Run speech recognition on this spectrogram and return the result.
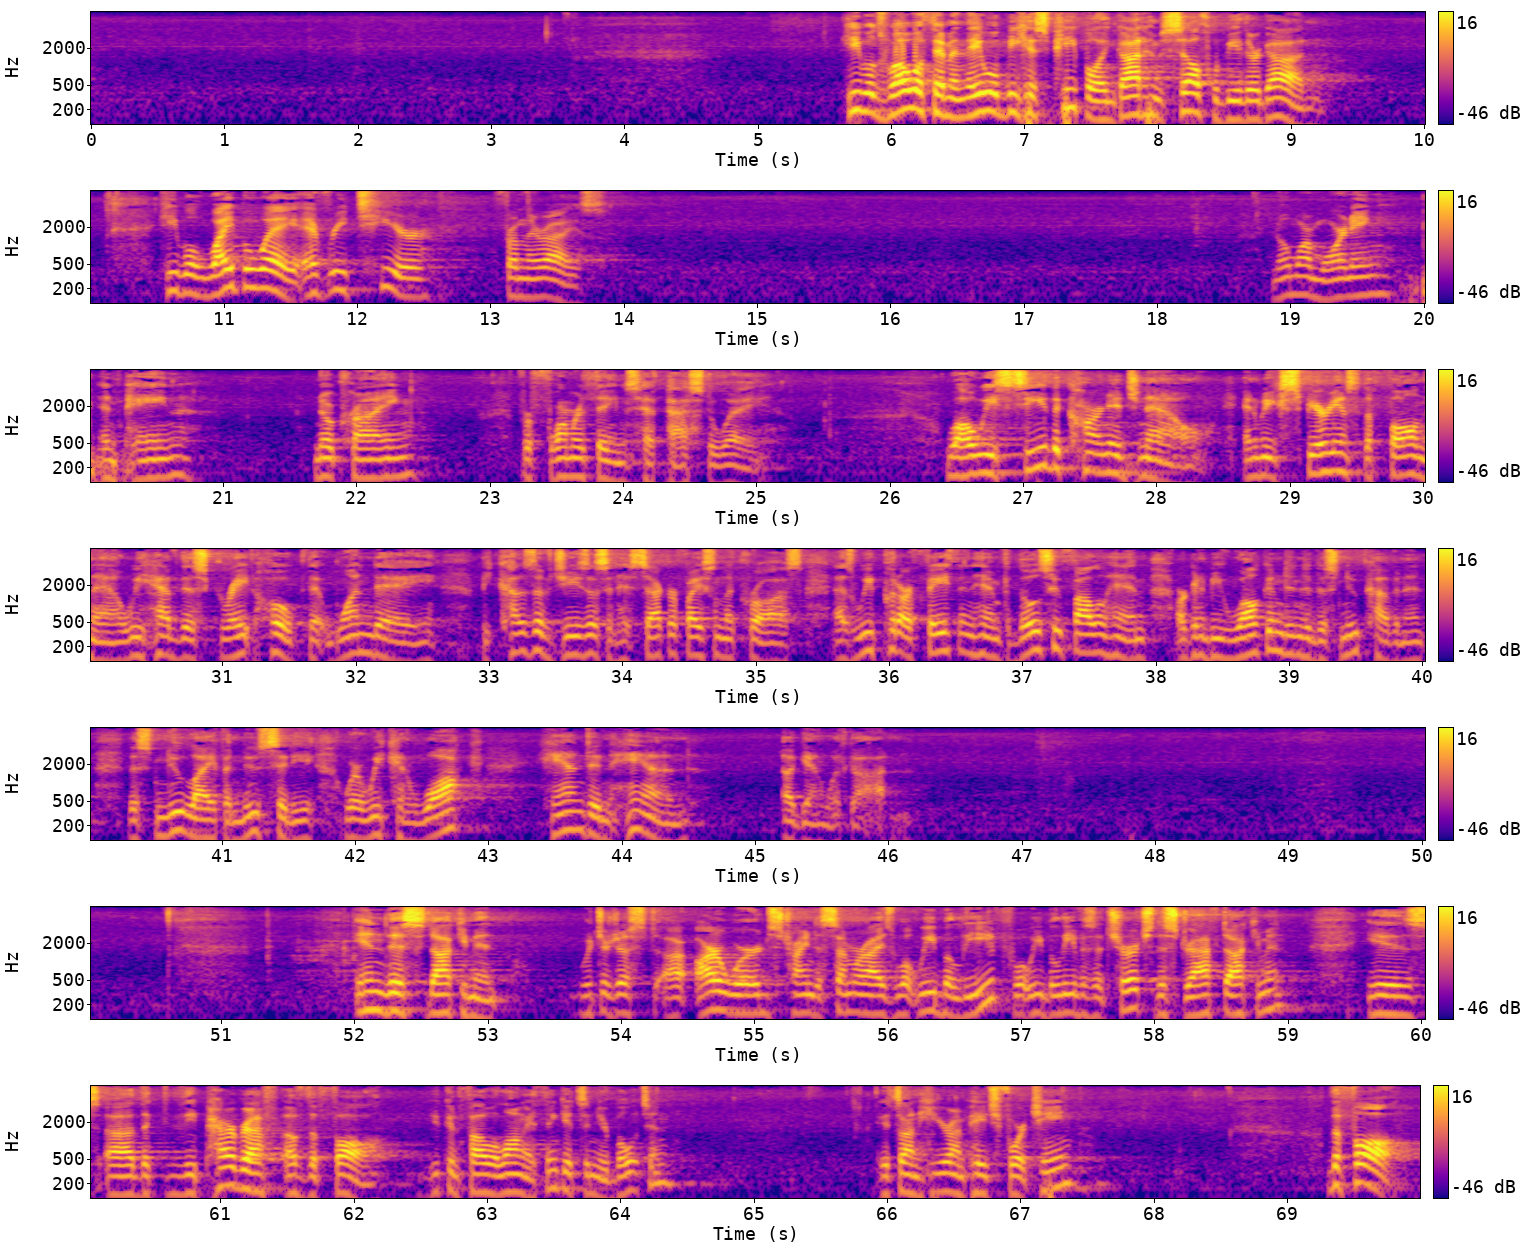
He will dwell with them, and they will be his people, and God himself will be their God. He will wipe away every tear from their eyes. No more mourning and pain, no crying, for former things have passed away. While we see the carnage now and we experience the fall now, we have this great hope that one day because of Jesus and his sacrifice on the cross, as we put our faith in him, for those who follow him are going to be welcomed into this new covenant, this new life, a new city where we can walk hand in hand again with God. In this document, which are just our words trying to summarize what we believe, what we believe as a church, this draft document is uh, the, the paragraph of the fall. You can follow along. I think it's in your bulletin. It's on here on page 14. The fall.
